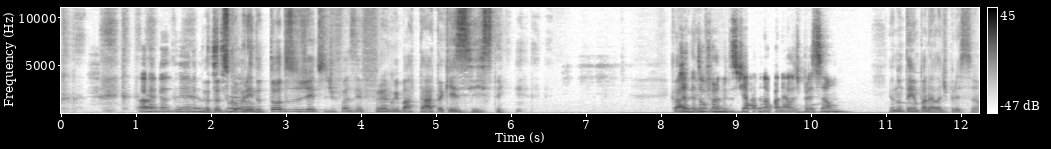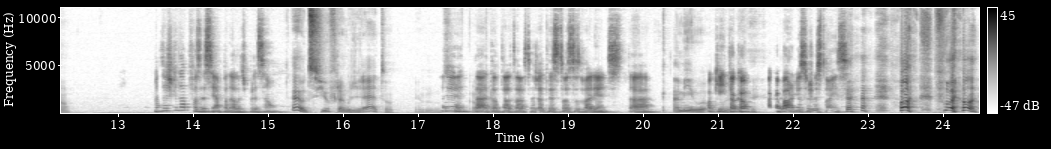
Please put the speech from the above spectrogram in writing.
Ai, meu Deus. Eu tô do céu. descobrindo todos os jeitos de fazer frango e batata que existem. Claro, Já tentou gente, frango desfiado na panela de pressão? eu não tenho panela de pressão. Mas acho que dá pra fazer sem a panela de pressão. É, eu desfio o frango direto. É, tá, então tá, tá. Você já testou essas variantes. Tá. Amigo. Ok, então acabaram minhas sugestões. Foi uma,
